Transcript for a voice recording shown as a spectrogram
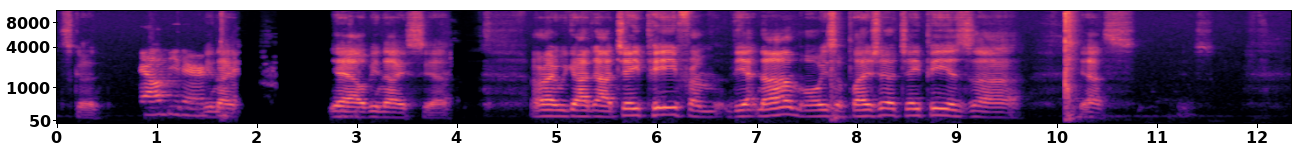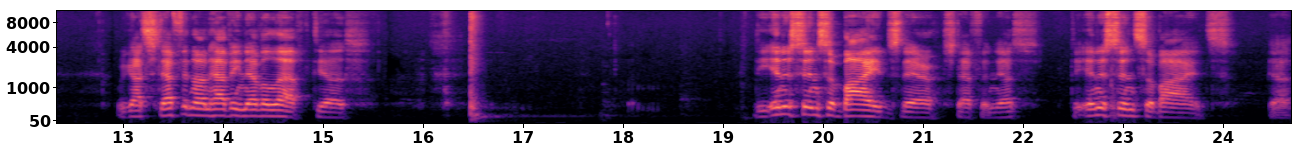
it's good. Yeah, I'll be there. Be nice. Yeah, it'll be nice. Yeah. All right, we got uh, JP from Vietnam. Always a pleasure. JP is, uh, yes, We got Stefan on having never left. Yes. The innocence abides there, Stefan. Yes. The innocence abides. Yeah.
